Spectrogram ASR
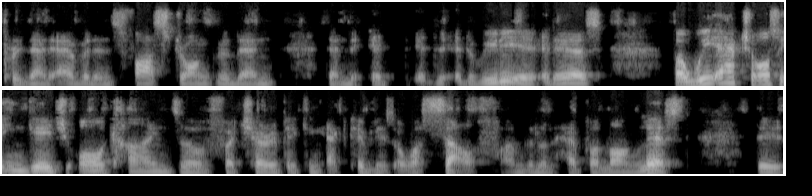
present evidence far stronger than, than it, it, it really it is. But we actually also engage all kinds of uh, cherry picking activities ourselves. I'm going to have a long list. The,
